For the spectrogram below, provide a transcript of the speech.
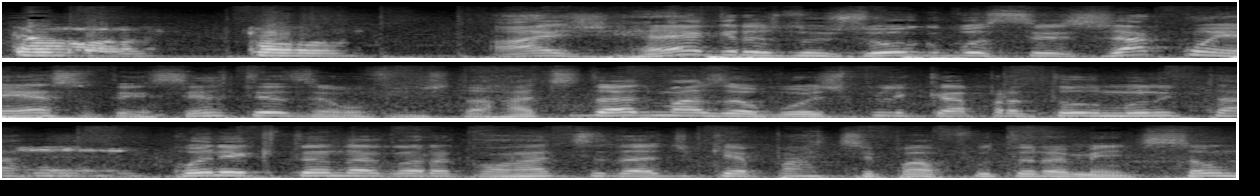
Tô, tô. As regras do jogo você já conhece, eu tenho certeza, é ouvinte da Rádio Cidade, mas eu vou explicar pra todo mundo que tá conectando agora com a Rádio Cidade e quer participar futuramente. São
